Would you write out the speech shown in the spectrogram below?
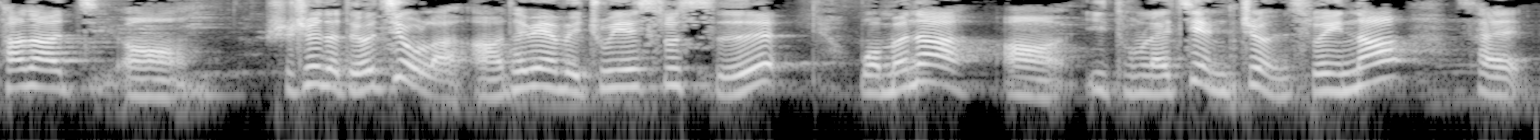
他呢，嗯，是真的得救了啊，他愿意为主耶稣死，我们呢啊一同来见证，所以呢才。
